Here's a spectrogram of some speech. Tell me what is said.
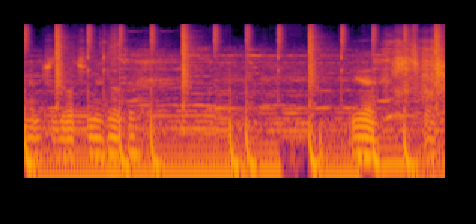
Nie wiem, czy zobaczymy na to. Jest.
